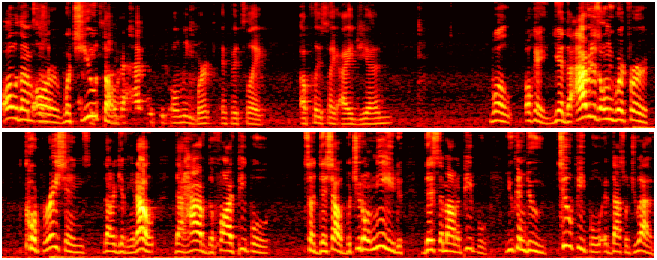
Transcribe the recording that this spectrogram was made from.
All of them So are what you So thought. the average would only work if it's like a place like IGN. Well, okay, yeah, the averages only work for corporations that are giving it out that have the five people to dish out, but you don't need this amount of people. You can do two people if that's what you have.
